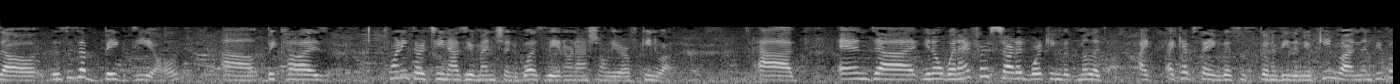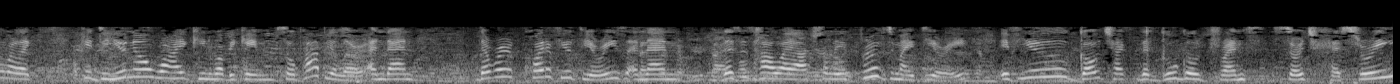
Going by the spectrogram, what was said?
So this is a big deal uh, because 2013, as you mentioned, was the International Year of Quinoa. Uh, and, uh, you know, when I first started working with millets, I, I kept saying this is going to be the new quinoa. And then people were like, okay, do you know why quinoa became so popular? And then there were quite a few theories, and then this is how I actually proved my theory. If you go check the Google Trends search history,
